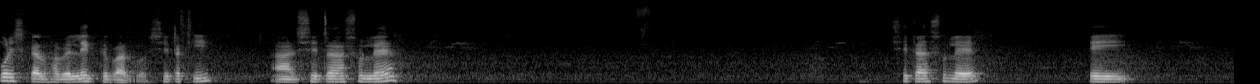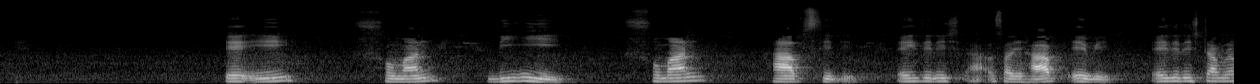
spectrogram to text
পরিষ্কারভাবে লিখতে পারব। সেটা কি? আর সেটা আসলে সেটা আসলে এই এই সমান বিই সমান হাফ সিডি এই জিনিস, সরি, হাফ এবি এই জিনিসটা আমরা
